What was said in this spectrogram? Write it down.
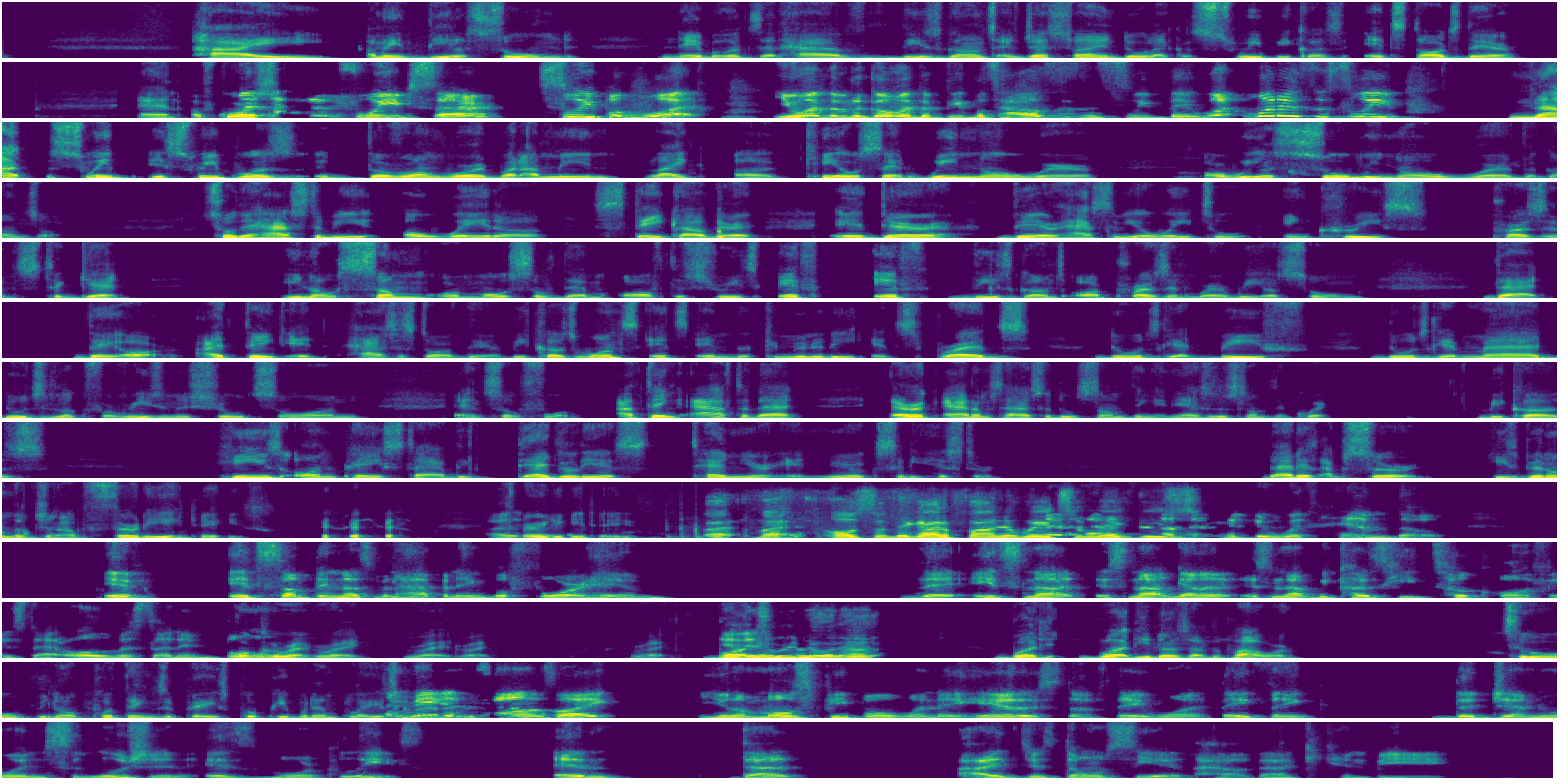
high, I mean, the assumed neighborhoods that have these guns and just try and do like a sweep because it starts there. And of course, sweep, sir. Sweep of what? You want them to go into people's houses and sweep they what? What is the sweep? Not sweep. Sweep was the wrong word, but I mean, like uh Akio said, we know where, or we assume we know where the guns are. So there has to be a way to stake out there. There, there has to be a way to increase presence to get you know, some or most of them off the streets if if these guns are present where we assume that they are. I think it has to start there because once it's in the community, it spreads. Dudes get beef, dudes get mad, dudes look for reason to shoot, so on and so forth. I think after that, Eric Adams has to do something and he has to do something quick because he's on pace to have the deadliest tenure in New York City history. That is absurd. He's been on the job 38 days. 38 days. But, but also, they got to find a way to make these. Nothing to do with him, though. If it's something that's been happening before him, that it's not it's not gonna it's not because he took office that all of a sudden oh, boom. Oh, correct, right, right, right, right. But yeah, we know that. But but he does have the power to you know put things in place, put people in place. To me, it sounds like you know, most people when they hear this stuff, they want they think the genuine solution is more police. And that I just don't see it how that can be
